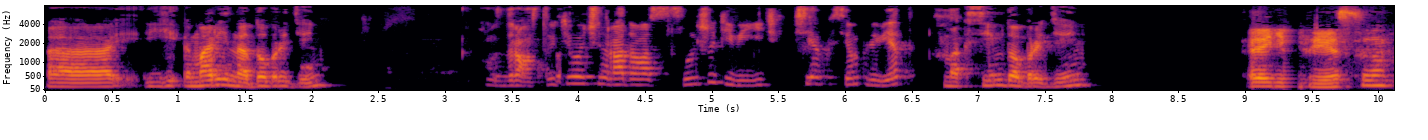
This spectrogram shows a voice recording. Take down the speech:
Марина, добрый день. Здравствуйте, очень рада вас слышать и видеть всех. Всем привет. Максим, добрый день. Коллеги, приветствую.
